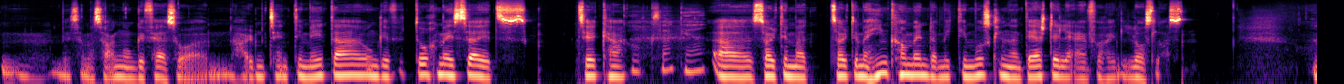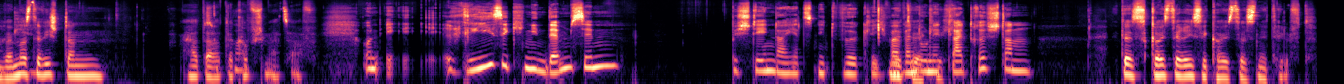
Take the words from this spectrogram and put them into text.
ein, wie soll man sagen, ungefähr so einen halben Zentimeter Durchmesser, jetzt circa gesagt, ja. äh, sollte, man, sollte man hinkommen, damit die Muskeln an der Stelle einfach loslassen. Und wenn man es Okay. erwischt, dann hört auch der Super. Kopfschmerz auf. Und Risiken in dem Sinn bestehen da jetzt nicht wirklich, weil Nicht wenn du wirklich. nicht gleich triffst, dann Das größte Risiko ist, dass es nicht hilft.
